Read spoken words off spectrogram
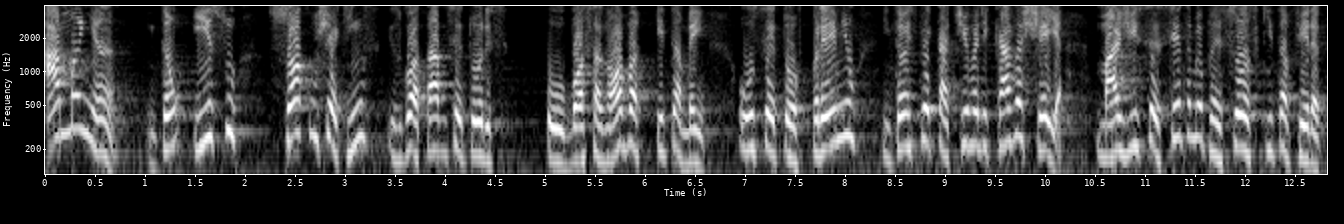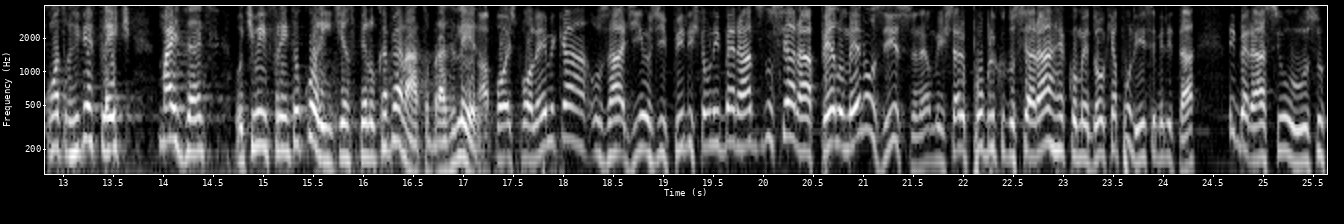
amanhã. Então, isso só com check-ins esgotados setores o Bossa Nova e também o setor prêmio. Então, expectativa de casa cheia. Mais de 60 mil pessoas quinta-feira contra o River Plate, mas antes o time enfrenta o Corinthians pelo Campeonato Brasileiro. Após polêmica, os radinhos de pilha estão liberados no Ceará. Pelo menos isso, né? O Ministério Público do Ceará recomendou que a Polícia Militar liberasse o uso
